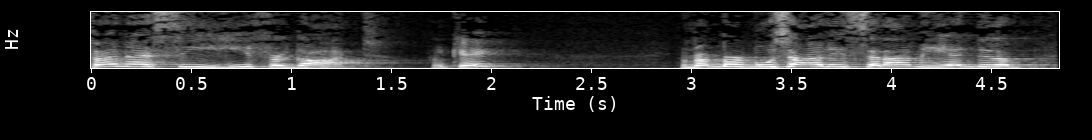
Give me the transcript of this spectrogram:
Fanasi, he forgot. Okay? Remember Musa alayhi salam, he ended up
